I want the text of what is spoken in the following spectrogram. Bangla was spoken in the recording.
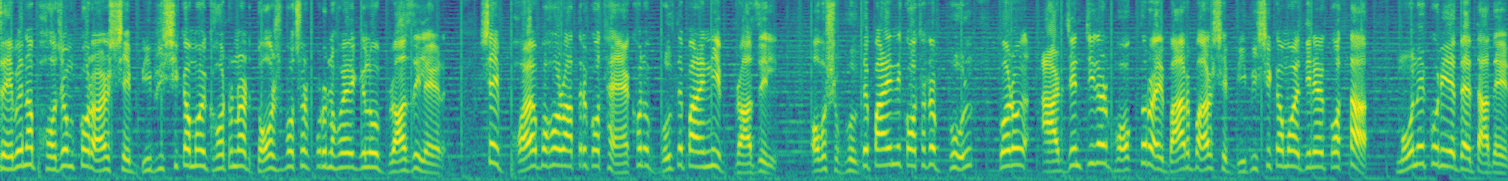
সেভেন আপ হজম করার সেই বিভীষিকাময় ঘটনার দশ বছর পূরণ হয়ে গেল ব্রাজিলের। সেই ভয়াবহ রাতের কথা এখনও ভুলতে পারেনি ব্রাজিল। অবশ্য ভুলতে পারেনি কথাটা ভুল, বরং আর্জেন্টিনার ভক্তরাই বারবার সে বিভীষিকাময় দিনের কথা মনে করিয়ে দেয় তাদের।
